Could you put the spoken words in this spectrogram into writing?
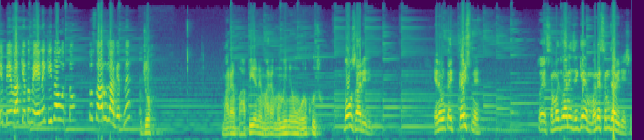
એ બે વાક્ય તમે એને કીધા હોત તો તો સારું લાગે ને? જો મારા ભાભી અને મારા મમ્મીને હું ઓળખું છું. બહુ સારી રીતે. એને હું કંઈક કહીશ ને તો એ સમજવાની જગ્યાએ મને સમજાવી દેશે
